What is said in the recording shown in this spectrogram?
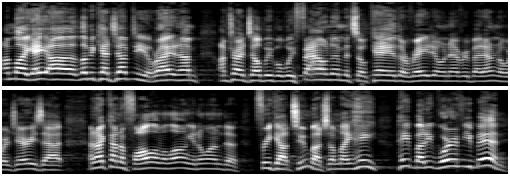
I'm like, hey, uh, let me catch up to you, right? And I'm, I'm trying to tell people we found him. It's okay. They're radioing everybody. I don't know where Jerry's at. And I kind of follow him along. You don't want him to freak out too much. I'm like, hey, hey, buddy, where have you been?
